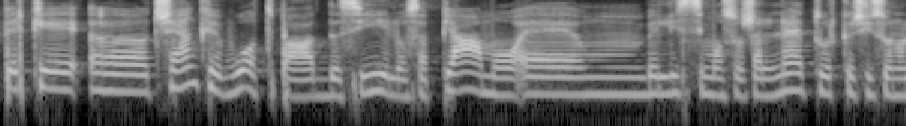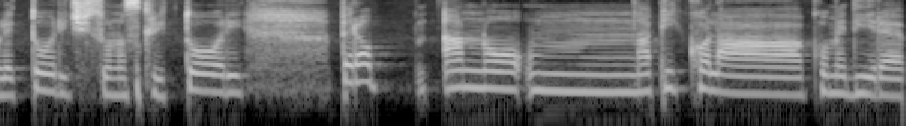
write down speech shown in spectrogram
Perché uh, c'è anche Wattpad, sì, lo sappiamo, è un bellissimo social network, ci sono lettori, ci sono scrittori, però hanno una piccola, come dire,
